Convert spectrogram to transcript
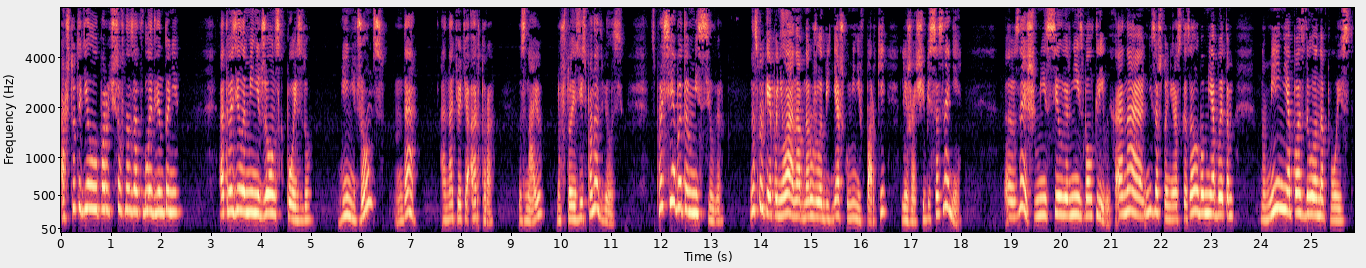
«А что ты делала пару часов назад в Блэдлинтоне?» «Отвозила Мини Джонс к поезду». «Мини Джонс?» «Да, она тетя Артура». «Знаю. Но что ей здесь понадобилось?» «Спроси об этом мисс Силвер». Насколько я поняла, она обнаружила бедняжку Мини в парке, лежащей без сознания. Э, знаешь, мисс Силвер не из болтливых. Она ни за что не рассказала бы мне об этом, но Мини опаздывала на поезд,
